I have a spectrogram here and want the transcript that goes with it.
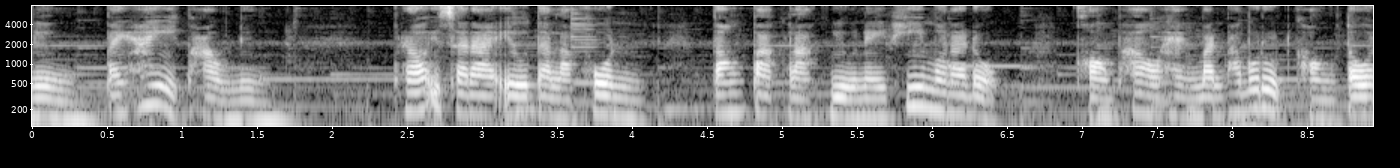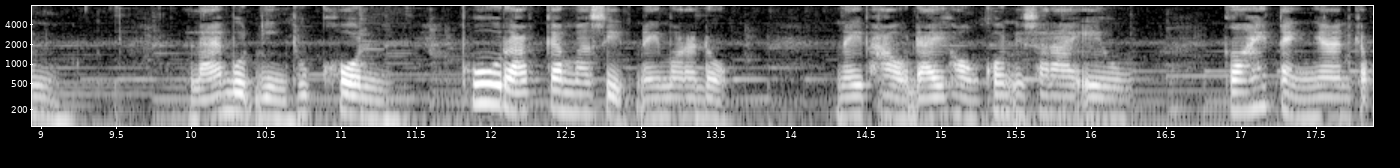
หนึ่งไปให้อีกเผ่าหนึ่ง เพราะอิสราเอลแต่ละคนต้องปักหลักอยู่ในที่มรดกของเผ่าแห่งบรรพบุรุษของตน และบุตรหญิงทุกคน ผู้รับกรรมสิทธิ์ในมรดก ในเผ่าใดของคนอิสราเอล ก็ให้แต่งงานกับ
